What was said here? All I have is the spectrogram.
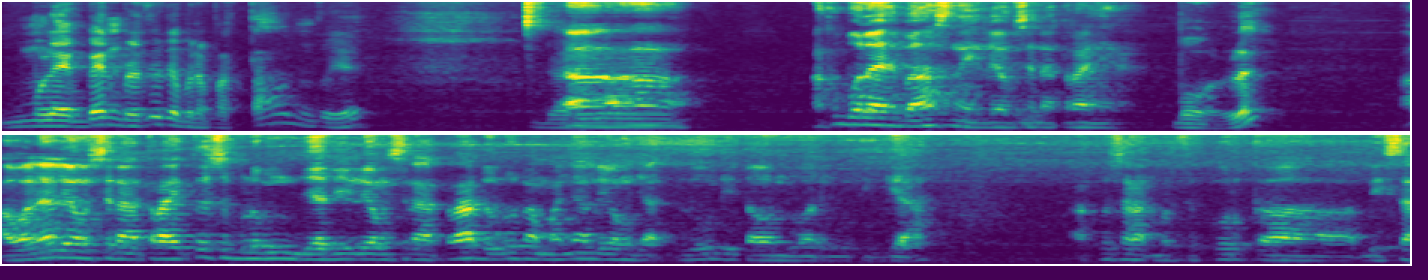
mulai band berarti udah berapa tahun tuh ya? Dari- Eh, aku boleh bahas nih Leong Sinatranya. Boleh. Awalnya Leong Sinatra itu sebelum jadi Leong Sinatra dulu namanya Leong Jatlu di tahun 2003. Aku sangat bersyukur ke bisa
